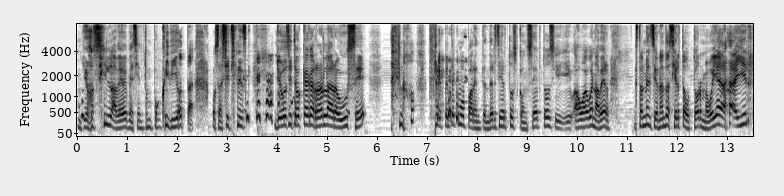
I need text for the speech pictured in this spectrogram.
yo sí la veo y me siento un poco idiota. O sea, si tienes. Que, yo sí tengo que agarrar la UC ¿no? De repente como para entender ciertos conceptos y, y oh, bueno, a ver, están mencionando a cierto autor, me voy a, ir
